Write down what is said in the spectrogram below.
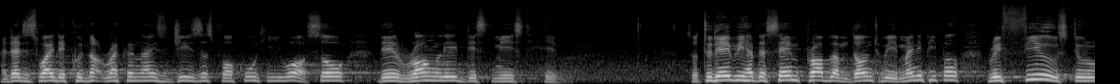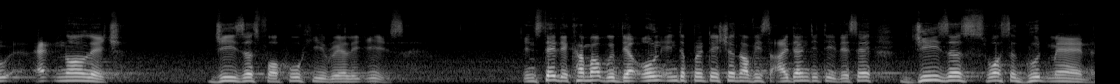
And that is why they could not recognize Jesus for who he was. So they wrongly dismissed him. So today we have the same problem, don't we? Many people refuse to acknowledge Jesus for who he really is. Instead, they come up with their own interpretation of his identity. They say, Jesus was a good man,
